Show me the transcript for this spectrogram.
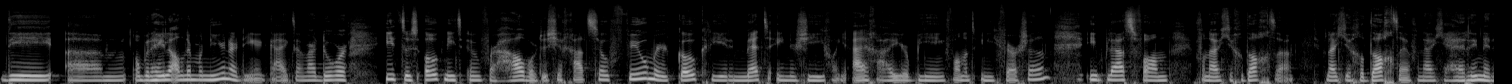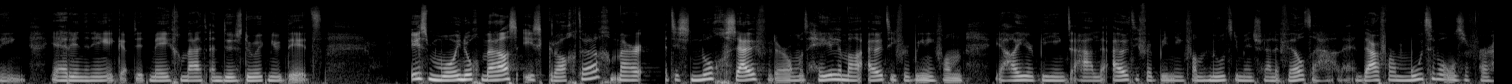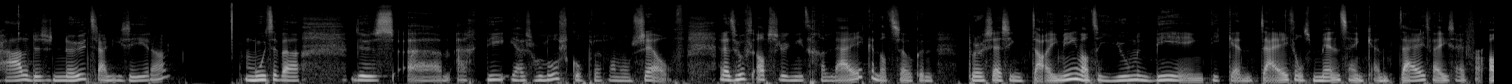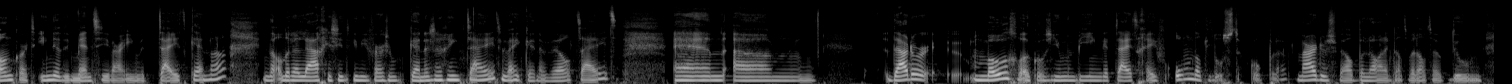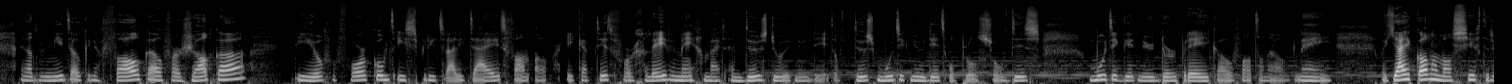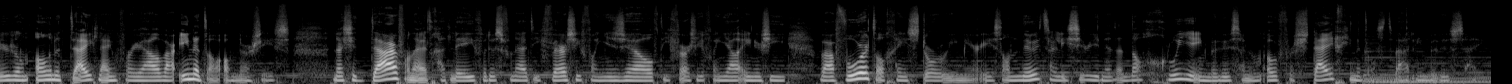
die um, op een hele andere manier naar dingen kijkt en waardoor iets dus ook niet een verhaal wordt. Dus je gaat zoveel meer co-creëren met de energie van je eigen higher being, van het universum, in plaats van vanuit je gedachten. Vanuit je gedachten en vanuit je herinnering. Je herinnering, ik heb dit meegemaakt en dus doe ik nu dit. Is mooi nogmaals, is krachtig, maar het is nog zuiverder om het helemaal uit die verbinding van je higher being te halen, uit die verbinding van het multidimensionale veld te halen. En daarvoor moeten we onze verhalen dus neutraliseren moeten we dus um, eigenlijk die juist loskoppelen van onszelf. En dat hoeft absoluut niet gelijk. En dat is ook een processing timing. Want een human being die kent tijd. Ons mens zijn kent tijd. Wij zijn verankerd in de dimensie waarin we tijd kennen. In de andere laagjes in het universum kennen ze geen tijd. Wij kennen wel tijd. En um, daardoor eh, mogen we ook als human being de tijd geven om dat los te koppelen. Maar dus wel belangrijk dat we dat ook doen. En dat we niet ook in een valkuil verzakken die heel veel voorkomt in spiritualiteit. Van, oh, maar ik heb dit vorige leven meegemaakt en dus doe ik nu dit. Of dus moet ik nu dit oplossen. Of dus moet ik dit nu doorbreken of wat dan ook. Nee, want jij kan hem al shiften. Er is al een andere tijdlijn voor jou waarin het al anders is. En als je daarvan uit gaat leven, dus vanuit die versie van jezelf, die versie van jouw energie, waarvoor het al geen story meer is, dan neutraliseer je het en dan groei je in bewustzijn. Dan overstijg je het als het ware in bewustzijn.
